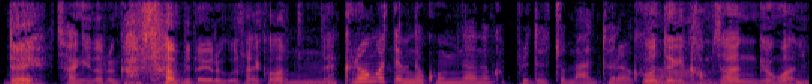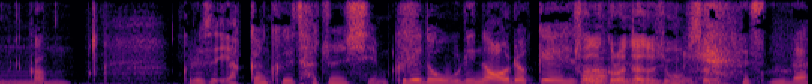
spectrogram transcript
네 장인어른 감사합니다 이러고 살 것 같은데. 음, 그런 것 때문에 고민하는 커플들 좀 많더라고요. 그건 되게 감사한 경우 아닙니까? 음, 그래서 약간 그 자존심. 그래도 우리는 어렵게 해서 저는 그런 자존심 없어요. 했습니다.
